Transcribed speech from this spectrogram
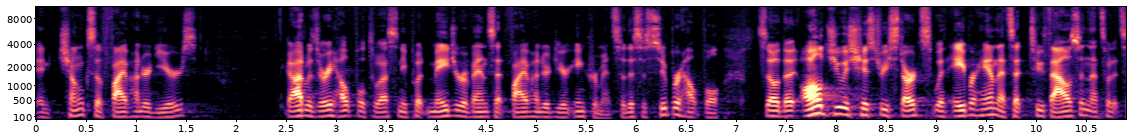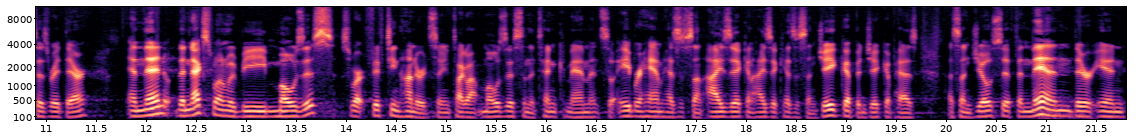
in chunks of 500 years, God was very helpful to us, and He put major events at 500 year increments. So this is super helpful. So the, all Jewish history starts with Abraham. That's at 2000. That's what it says right there. And then the next one would be Moses. So we're at 1500. So you talk about Moses and the Ten Commandments. So Abraham has a son Isaac, and Isaac has a son Jacob, and Jacob has a son Joseph. And then they're in,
